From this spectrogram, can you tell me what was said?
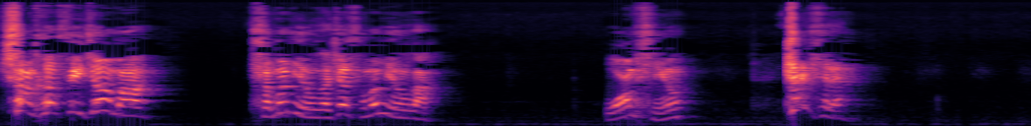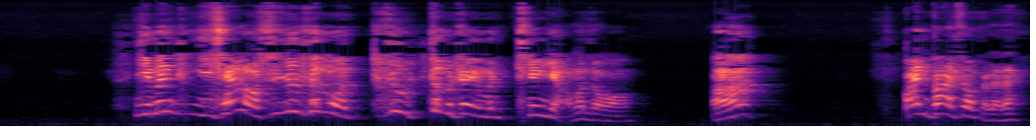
上课睡觉吗？什么名字？叫什么名字？王平，站起来。你们以前老师就这么就这么让你们听讲吗？都啊，把你爸叫过来，来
